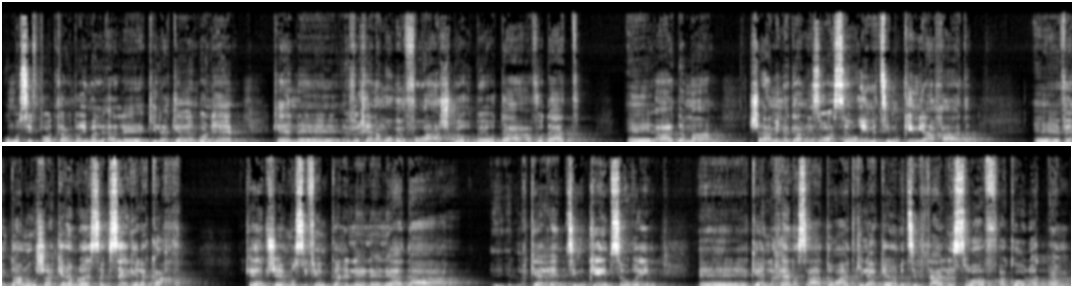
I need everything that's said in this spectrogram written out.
הוא מוסיף פה עוד כמה דברים על, על אה, כלי הכרם בואו נראה, כן, אה, וכן אמרו במפורש באותה עבודת אה, האדמה שהיה מנהגם לזרוע שעורים וצימוקים יחד והם טענו שהכרם לא ישגשג אלא כך, כן, שהם מוסיפים ליד ה... לכרם צימוקים, שעורים כן, לכן אסרה התורה את כלי הכרם וציוותה לשרוף הכל. עוד פעם,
